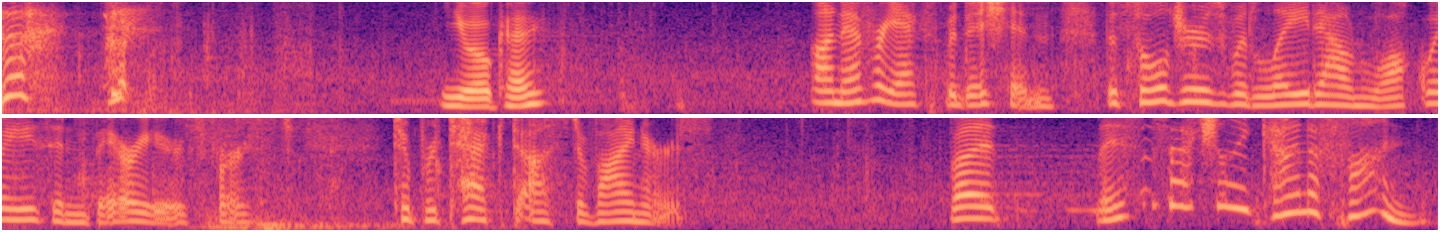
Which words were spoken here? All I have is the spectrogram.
You okay? On every expedition, the soldiers would lay down walkways and barriers first to protect us diviners. But this is actually kind of fun.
